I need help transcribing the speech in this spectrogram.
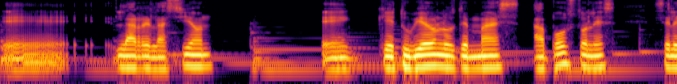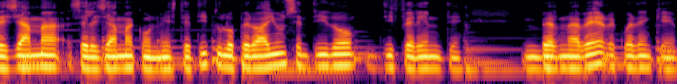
eh, la relación eh, que tuvieron los demás apóstoles, se les, llama, se les llama con este título, pero hay un sentido diferente. Bernabé, recuerden que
